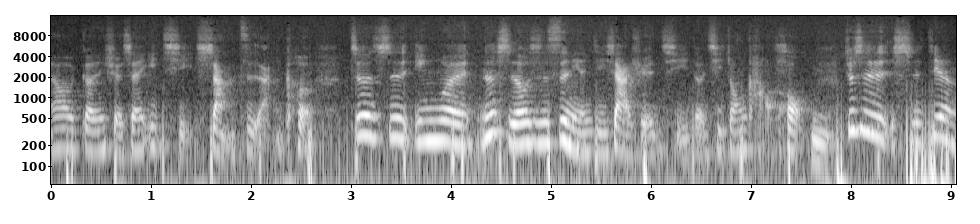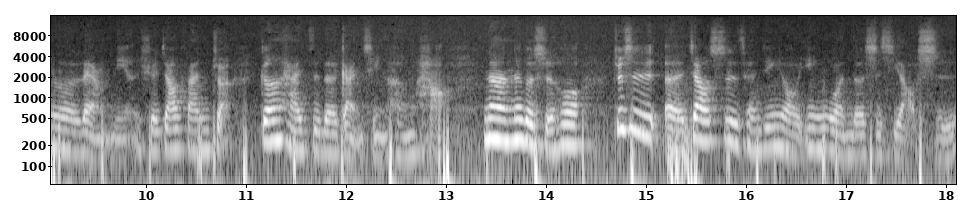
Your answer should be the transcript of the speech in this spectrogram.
要跟学生一起上自然课。这是因为那时候是四年级下学期的期中考后，嗯，就是实践了两年，学教翻转，跟孩子的感情很好。那那个时候就是呃，教室曾经有英文的实习老师，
